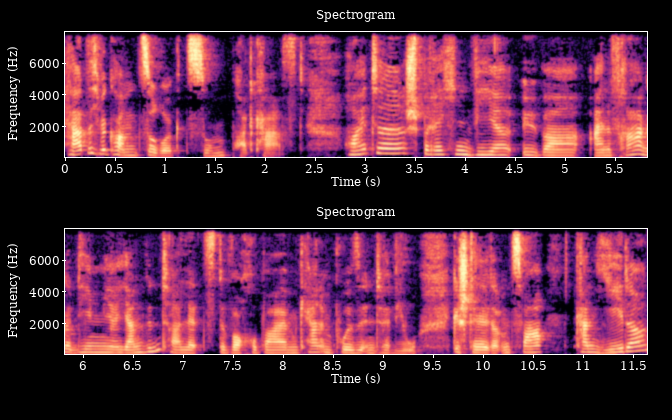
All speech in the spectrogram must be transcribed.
Herzlich willkommen zurück zum Podcast. Heute sprechen wir über eine Frage, die mir Jan Winter letzte Woche beim Kernimpulse-Interview gestellt hat. Und zwar, kann jeder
